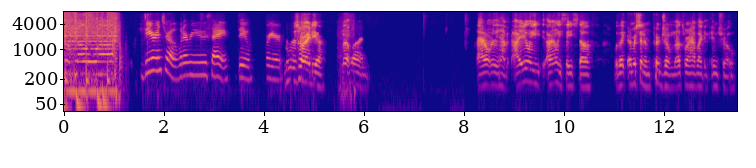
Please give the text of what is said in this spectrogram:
So go uh, Do your intro. Whatever you say, do for your. This is her idea, not mine. I don't really have it. I only I only say stuff with like Emerson and Pridgum. That's where I have like an intro.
